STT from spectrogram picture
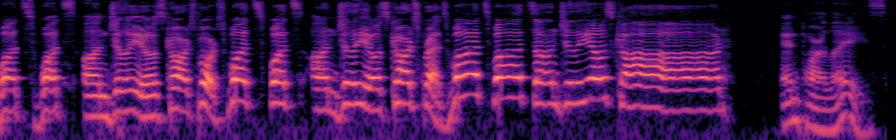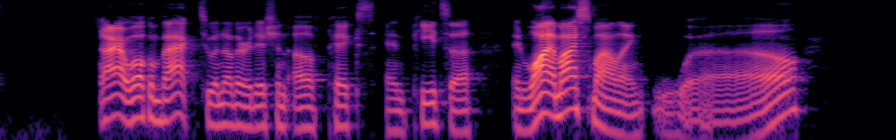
What's what's on Giglio's card sports? What's what's on Giglio's card spreads? What's what's on Giglio's card and parlays? All right, welcome back to another edition of Picks and Pizza. And why am I smiling? Well,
